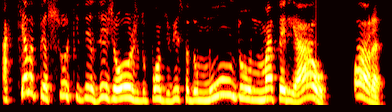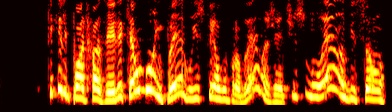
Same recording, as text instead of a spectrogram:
Aquela pessoa que deseja hoje, do ponto de vista do mundo material, ora, o que, que ele pode fazer? Ele quer um bom emprego, isso tem algum problema, gente? Isso não é ambição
